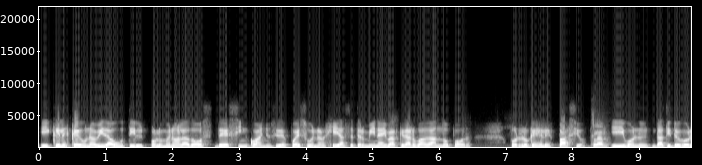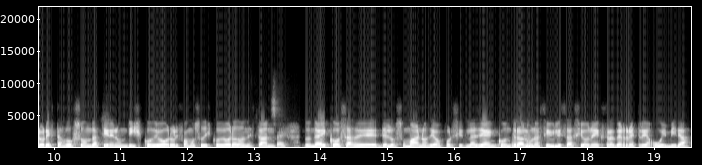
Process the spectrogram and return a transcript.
y que les queda una vida útil, por lo menos a la 2, de 5 años y después su energía se termina y va a quedar vagando por, por lo que es el espacio. Claro. Y bueno, datito de color, estas dos sondas tienen un disco de oro, el famoso disco de oro, donde están, Sí. donde hay cosas de, de los humanos, digamos, por si la llega a encontrar Ujú. alguna civilización extraterrestre, uy, mirá.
